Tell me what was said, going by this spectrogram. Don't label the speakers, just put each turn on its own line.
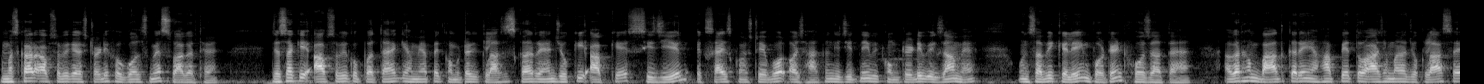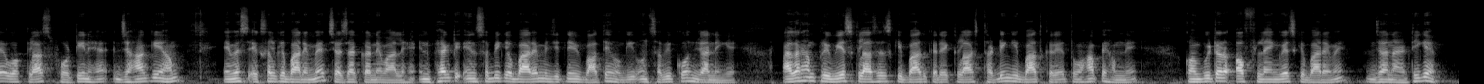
नमस्कार, आप सभी का स्टडी फॉर गोल्स में स्वागत है। जैसा कि आप सभी को पता है कि हम यहाँ पे कंप्यूटर की क्लासेस कर रहे हैं, जो कि आपके C G L excise constable और झारखंड के जितने भी कॉम्पिटेटिव एग्ज़ाम हैं, उन सभी के लिए इंपॉर्टेंट हो जाता है। अगर हम बात करें यहाँ पे तो आज हमारा जो क्लास है, वह क्लास 14 है, जहाँ की हम एम एस एक्सल के बारे में चर्चा करने वाले हैं। इनफैक्ट इन सभी के बारे में जितनी भी बातें होगी, उन सभी को हम जानेंगे। अगर हम प्रीवियस क्लासेस की बात करें क्लास थर्टीन की बात करें तो वहाँ पर हमने कंप्यूटर ऑफ़ लैंग्वेज के बारे में जाना है, ठीक है?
